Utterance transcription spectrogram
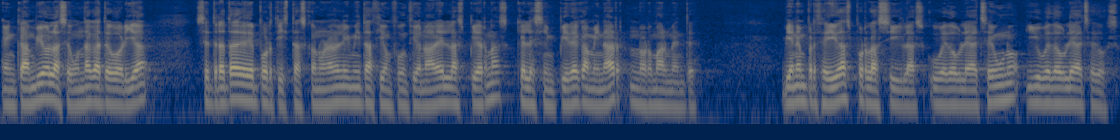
En cambio, la segunda categoría se trata de deportistas con una limitación funcional en las piernas que les impide caminar normalmente. Vienen precedidas por las siglas WH1 y WH2.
